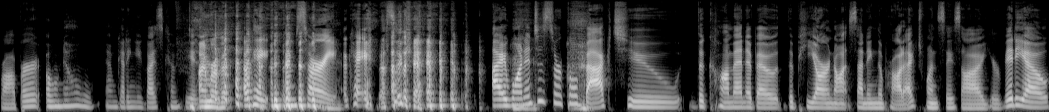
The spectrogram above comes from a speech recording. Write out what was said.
Robert, oh no, I'm getting you guys confused. I'm Robert. okay, I'm sorry. Okay. That's okay. I wanted to circle back to the comment about the PR not sending the product once they saw your video,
